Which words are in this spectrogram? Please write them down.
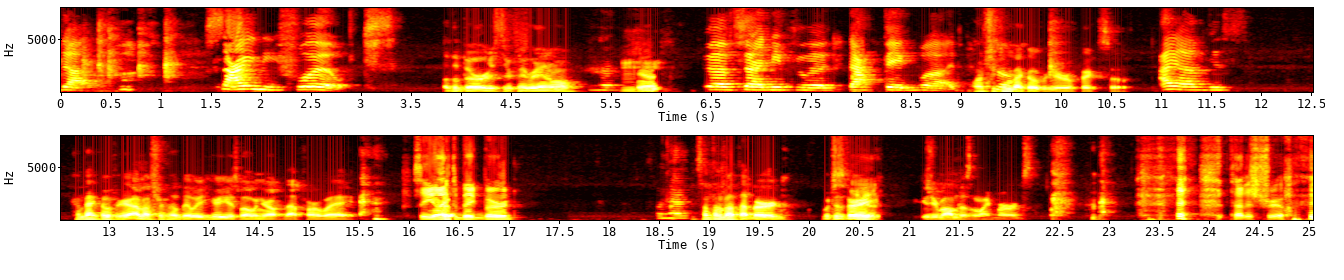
the shiny fruits. Oh, the bird is your favorite animal? Mhm. Yeah. Love shiny fruit, that big bud. Why don't you come back over here real quick? So I have this. come back over here. I'm not sure if he'll be able to hear you as well when you're up that far away. So you like the big bird? Something about that bird, which is very Yeah. because your mom doesn't like birds. that is true.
